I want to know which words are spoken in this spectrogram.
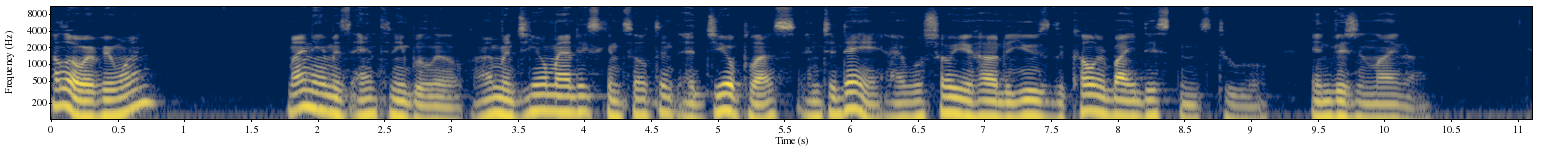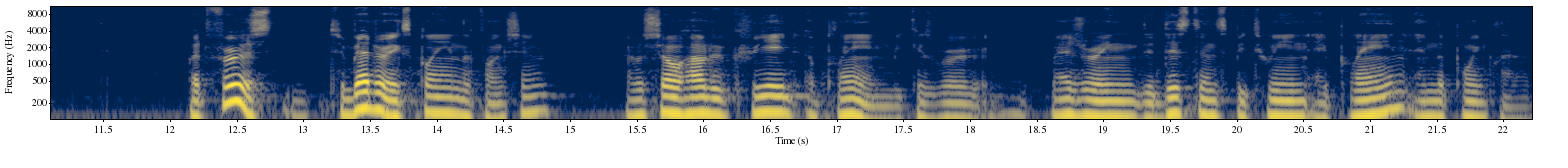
Hello everyone. My name is Anthony Belil. I'm a geomatics consultant at GeoPlus and today I will show you how to use the color by distance tool in Vision LiDAR. But first, to better explain the function, I will show how to create a plane because we're measuring the distance between a plane and the point cloud.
